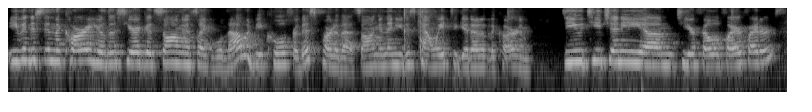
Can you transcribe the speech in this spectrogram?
Even just in the car, you'll just hear a good song and it's like, well, that would be cool for this part of that song. And then you just can't wait to get out of the car. And do you teach any um, to your fellow firefighters?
